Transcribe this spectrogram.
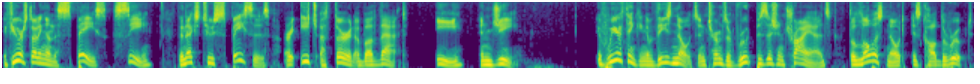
If you are starting on the space C, the next two spaces are each a third above that, E and G. If we are thinking of these notes in terms of root position triads, the lowest note is called the root,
